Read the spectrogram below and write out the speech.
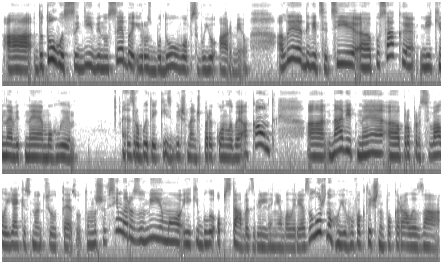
А до того сидів він у себе і розбудовував свою армію. Але дивіться, ці е, посаки, які навіть не могли зробити якийсь більш-менш переконливий аккаунт, навіть не пропрацювали якісно цю тезу. Тому що всі ми розуміємо, які були обстави звільнення Валерія Залужного. Його фактично покарали за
